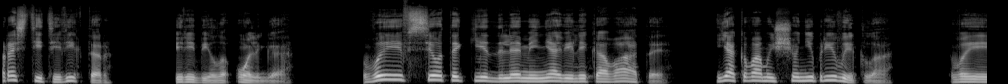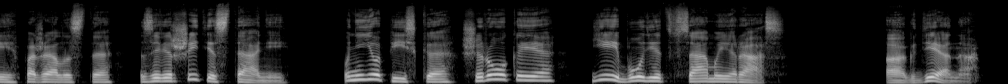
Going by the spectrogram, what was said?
«Простите, Виктор», — перебила Ольга, — «вы все-таки для меня великоваты. Я к вам еще не привыкла. Вы, пожалуйста, завершите с Таней. У нее писька широкая, ей будет в самый раз». «А где она?» —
